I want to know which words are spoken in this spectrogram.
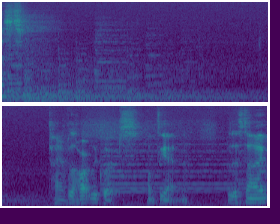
Time for the heart of the eclipse once again. But this time...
